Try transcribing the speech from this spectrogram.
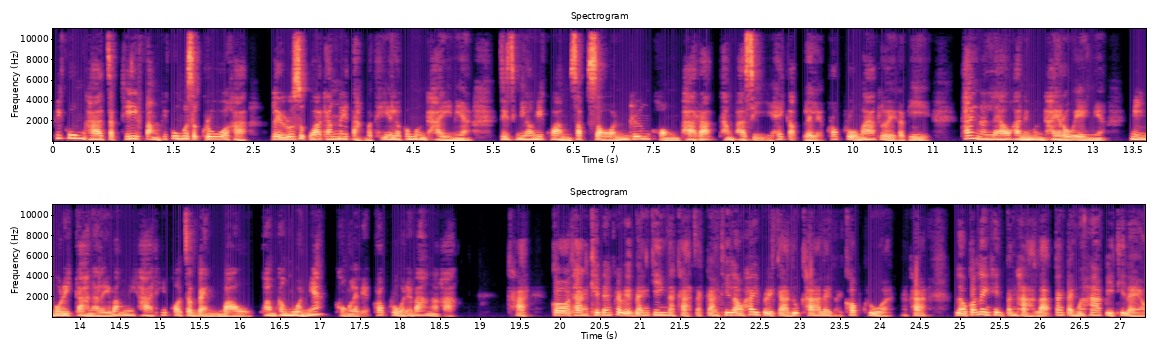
พี่กุ้งคะจากที่ฟังพี่กุ้งเมื่อสักครู่อะค่ะ เลยรู้สึกว่าทั้งในต่างประเทศแล้วก็เมืองไทยเนี่ยจริงๆแล้วมีความซับซ้อนเรื่องของภาระทางภาษีให้กับหลาย ๆ ครอบครัวมากเลยค่ะพี่ ถ้าอย่างนั้นแล้วค่ะในเมืองไทยเราเองเนี่ยมีบริการอะไรบ้างไหมคะ ที่พอจะแบ่งเบาความกังวลเนี่ยของหลาย ๆ ครอบครัวได้บ้างอะคะค่ะก็ทาง KBank Private Banking นะคะจากการที่เราให้บริการลูกค้าหลาย ๆ ครอบครัวนะคะ เราก็เล็งเห็นปัญหาละตั้งแต่เมื่อ 5 ปีที่แล้ว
